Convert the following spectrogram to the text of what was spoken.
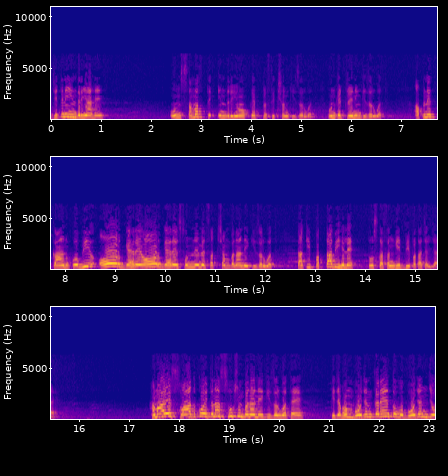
जितनी इंद्रियाँ हैं, उन समस्त इंद्रियों के प्रशिक्षण की ज़रूरत, उनके ट्रेनिंग की ज़रूरत है। अपने कान को भी और गहरे और गहरे सुनने में सक्षम बनाने की ज़रूरत ताकि पत्ता भी हिले तो उसका संगीत भी पता चल जाए। हमारे स्वाद को इतना सूक्ष्म बनाने की ज़रूरत है कि जब हम भोजन करें तो वो भोजन जो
